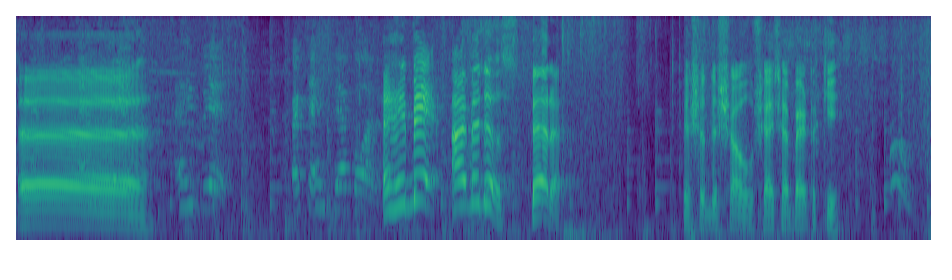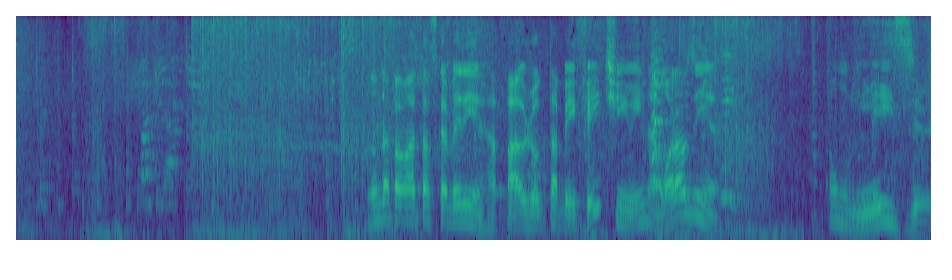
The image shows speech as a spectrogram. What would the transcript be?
É... RB. Vai ter RB agora. RB. Ai, meu Deus. Pera. Deixa eu deixar o chat aberto aqui. Não dá pra matar as caveirinhas. Rapaz, o jogo tá bem feitinho, hein? Na moralzinha. É um laser.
